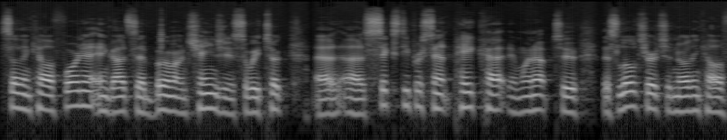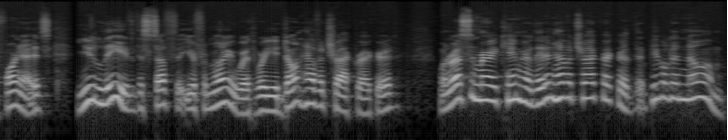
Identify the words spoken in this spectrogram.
Southern California. And God said, boom, I'm changing. So we took a, a 60% pay cut and went up to this little church in Northern California. It's you leave the stuff that you're familiar with where you don't have a track record. When Russ and Mary came here, they didn't have a track record. People didn't know them.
